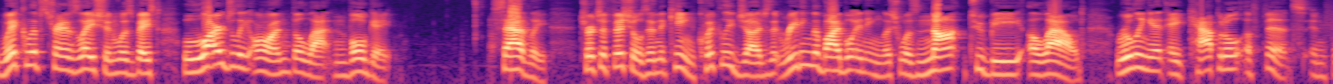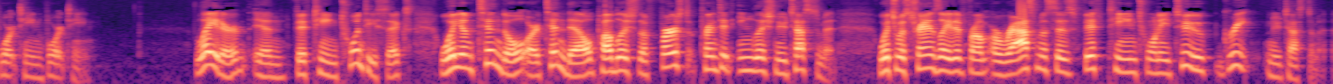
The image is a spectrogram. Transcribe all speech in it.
Wycliffe's translation was based largely on the Latin Vulgate. Sadly, church officials and the king quickly judged that reading the Bible in English was not to be allowed, ruling it a capital offense in 1414. Later, in 1526, William Tyndale or Tyndale published the first printed English New Testament, which was translated from Erasmus's 1522 Greek New Testament.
